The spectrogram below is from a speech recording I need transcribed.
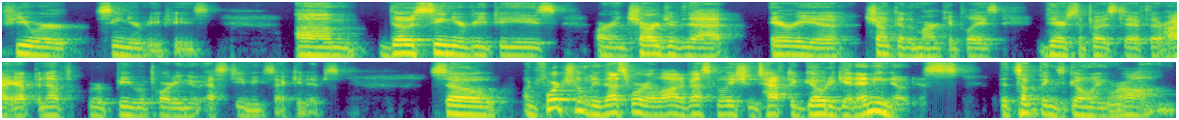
fewer senior VPs um, those senior VPs are in charge of that area chunk of the marketplace. They're supposed to, if they're high up enough, be reporting to S team executives. So unfortunately, that's where a lot of escalations have to go to get any notice that something's going wrong.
